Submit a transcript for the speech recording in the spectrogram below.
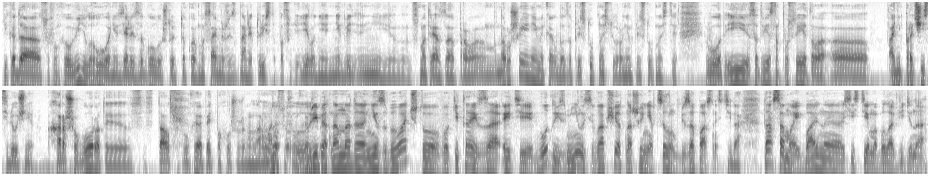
И когда Суфунхэ увидела, о, они взялись за голову, что это такое, мы сами же изгнали туриста, по сути дела, не, не, не, э, смотря за правонарушениями, как бы за преступностью, уровнем преступности. Вот. И, соответственно, после этого они прочистили очень хорошо город, и стал Суфунхэ опять похож уже на нормальный Ну. Ребят, нам надо не забывать, что в Китае за эти годы изменилось вообще отношение в целом к безопасности. Да. Та самая ибальная система была введена.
